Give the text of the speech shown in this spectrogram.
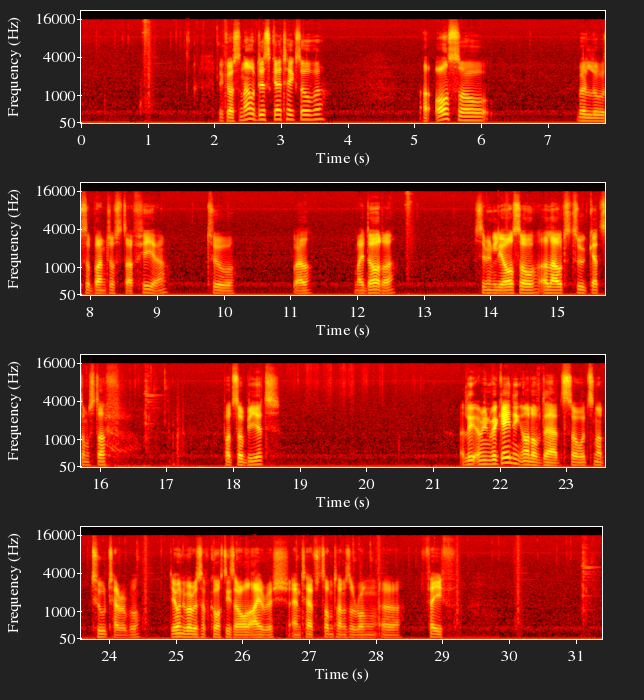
Because now this guy takes over. I also will lose a bunch of stuff here to well, my daughter, seemingly also allowed to get some stuff. But so be it. At least, I mean, we're gaining all of that, so it's not too terrible. The only worry is, of course, these are all Irish and have sometimes the wrong uh, faith.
